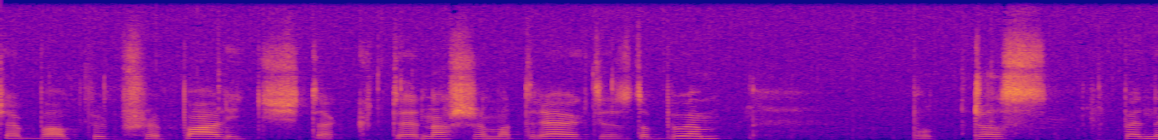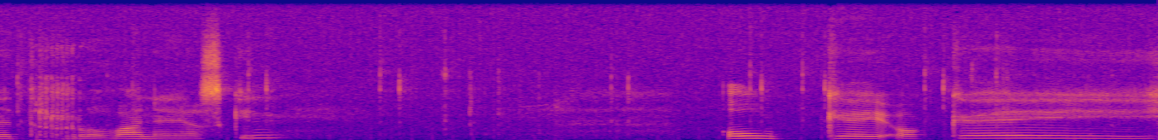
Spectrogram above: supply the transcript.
trzeba by przepalić tak te nasze materiały, które zdobyłem podczas penetrowania jaskiń. Okej, okej.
